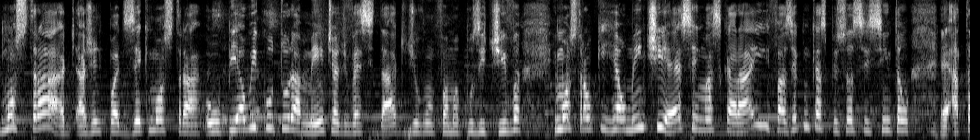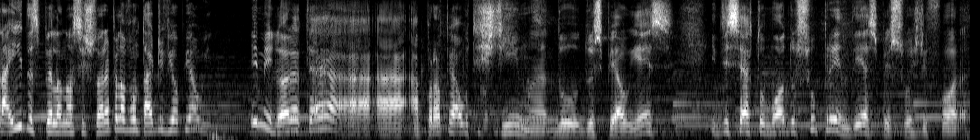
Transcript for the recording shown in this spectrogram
mostrar, a gente pode dizer que mostrar o Piauí culturalmente, a diversidade de uma forma positiva e mostrar o que realmente é sem mascarar e fazer com que as pessoas se sintam é, atraídas pela nossa história, pela vontade de ver o Piauí e melhora até a, a, a própria autoestima do, dos piauienses e, de certo modo, surpreender as pessoas de fora.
